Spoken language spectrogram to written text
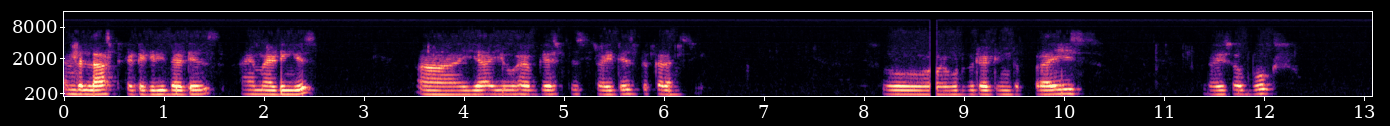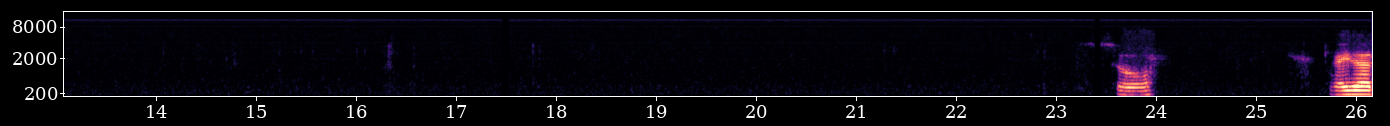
And the last category that is I am adding is, uh, yeah, you have guessed this right, is the currency. So I would be writing the price price of books. So guys our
